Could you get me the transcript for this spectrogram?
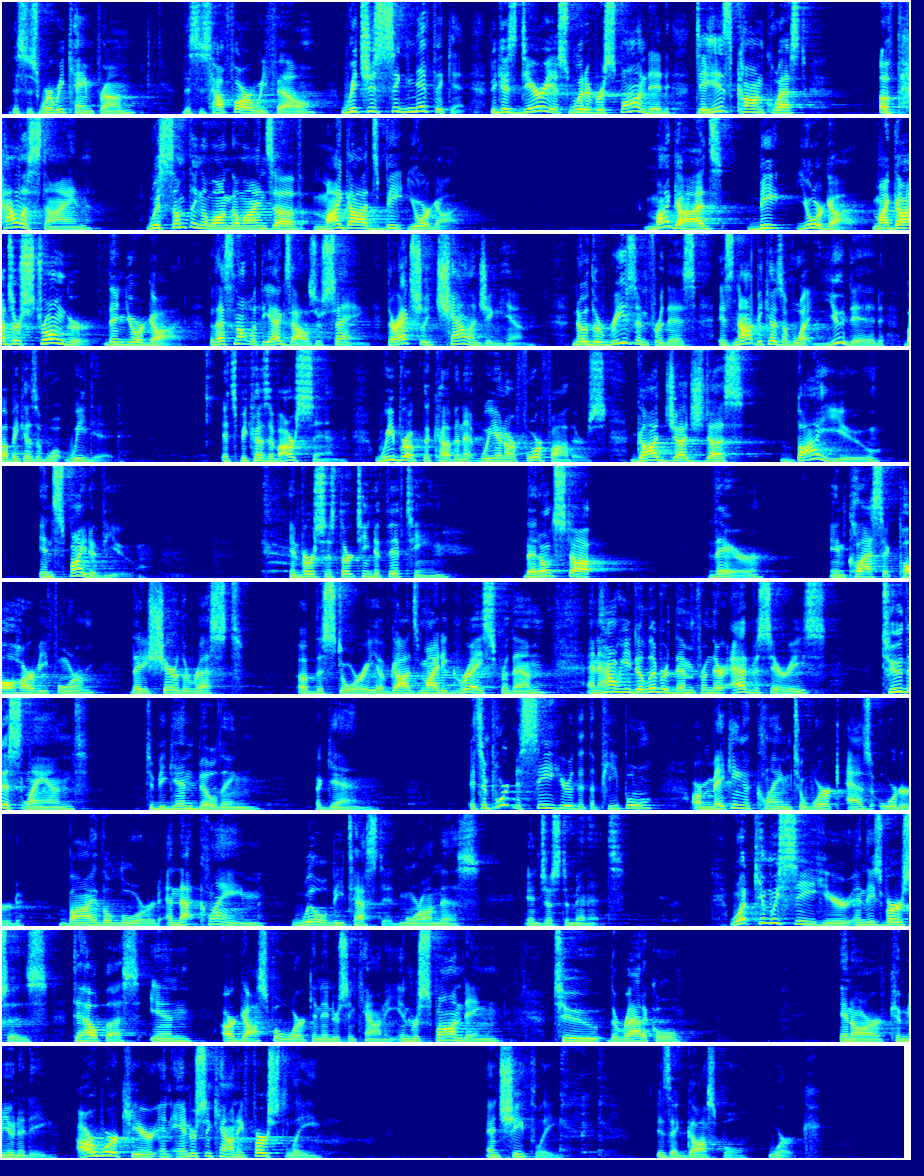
This is where we came from. This is how far we fell which is significant because Darius would have responded to his conquest of Palestine with something along the lines of, My gods beat your God. My gods beat your God. My gods are stronger than your God. But that's not what the exiles are saying. They're actually challenging him. No, the reason for this is not because of what you did, but because of what we did. It's because of our sin. We broke the covenant, we and our forefathers. God judged us by you in spite of you. In verses 13 to 15, they don't stop there. In classic Paul Harvey form, they share the rest of the story of God's mighty grace for them and how he delivered them from their adversaries to this land to begin building again. It's important to see here that the people are making a claim to work as ordered by the Lord, and that claim will be tested. More on this in just a minute. What can we see here in these verses to help us in our gospel work in Anderson County in responding to the radical in our community? Our work here in Anderson County, firstly and chiefly, is a gospel work.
